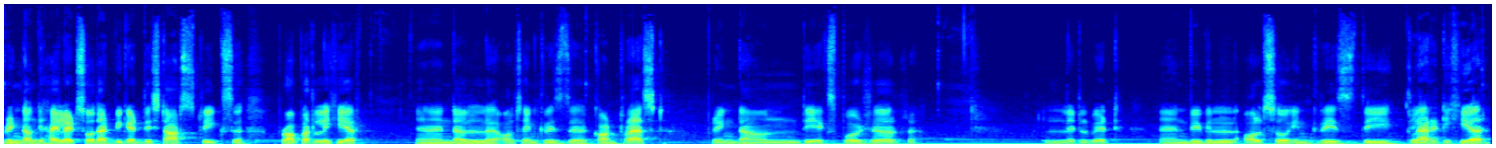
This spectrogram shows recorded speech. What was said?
bring down the highlight so that we get the star streaks uh, properly here. And I will uh, also increase the contrast. Bring down the exposure little bit and we will also increase the clarity here.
